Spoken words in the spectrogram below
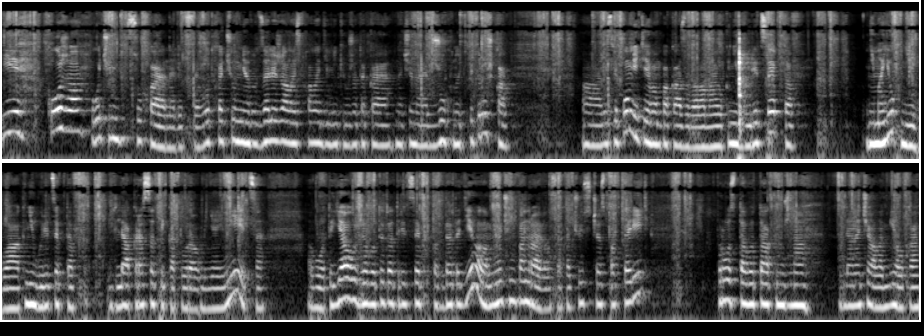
И кожа очень сухая на лице. Вот хочу, у меня тут залежалась в холодильнике уже такая, начинает жухнуть петрушка. А, если помните, я вам показывала мою книгу рецептов. Не мою книгу, а книгу рецептов для красоты, которая у меня имеется. Вот, и я уже вот этот рецепт когда-то делала, мне очень понравился. Хочу сейчас повторить. Просто вот так нужно для начала мелко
